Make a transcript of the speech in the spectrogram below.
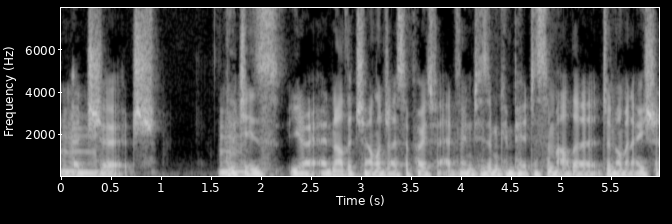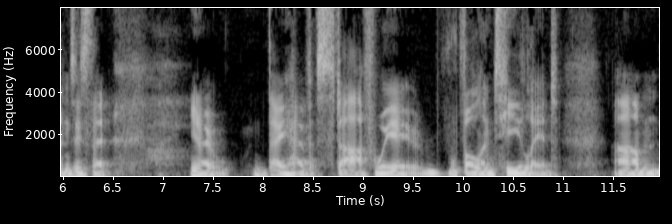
a mm. church, mm. which is you know another challenge, I suppose, for Adventism compared to some other denominations, is that you know they have staff we're volunteer led. Um,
